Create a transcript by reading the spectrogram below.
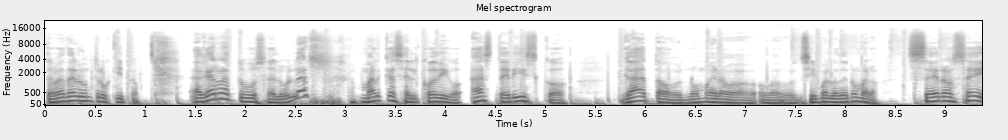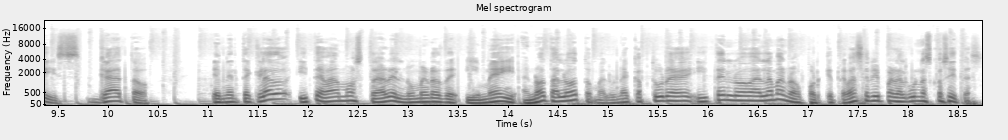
te voy a dar un truquito. Agarra tu celular, marcas el código asterisco gato, número o símbolo de número 06, gato en el teclado y te va a mostrar el número de email. Anótalo, tómale una captura y tenlo a la mano porque te va a servir para algunas cositas.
